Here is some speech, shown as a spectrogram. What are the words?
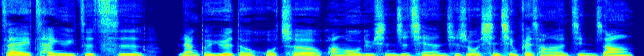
在参与这次两个月的火车环欧旅行之前，其实我心情非常的紧张。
